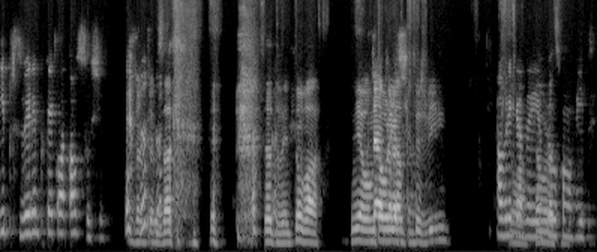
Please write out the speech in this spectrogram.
e perceberem porque é que lá está o sushi. Exato. Exatamente. Então vá. Daniel, muito obrigado por teres vindo. Obrigada aí pelo convite.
